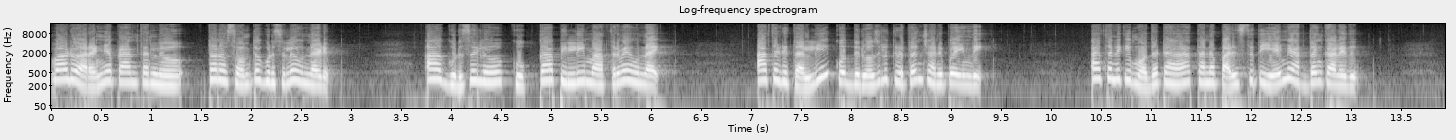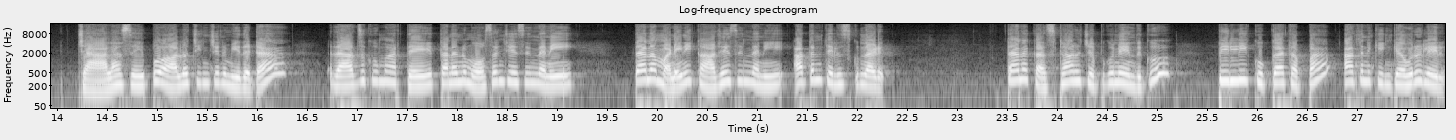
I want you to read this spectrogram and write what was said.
వాడు అరణ్య ప్రాంతంలో తన సొంత గుడిసెలో ఉన్నాడు. ఆ గుడిసెలో కుక్క పిల్లి మాత్రమే ఉన్నాయి. అతడి తల్లి కొద్ది రోజుల క్రితం చనిపోయింది. అతనికి మొదట తన పరిస్థితి ఏమీ అర్థం కాలేదు. చాలాసేపు ఆలోచించిన మీదట రాజకుమార్తె తనను మోసం చేసిందని తన మణిని కాజేసిందని అతను తెలుసుకున్నాడు. తన కష్టాలు చెప్పుకునేందుకు పిల్లి కుక్క తప్ప అతనికి ఇంకెవరూ లేరు.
